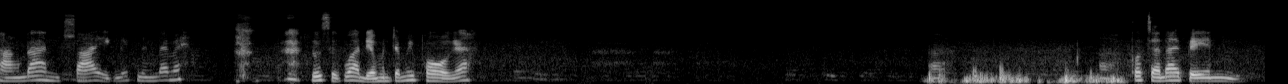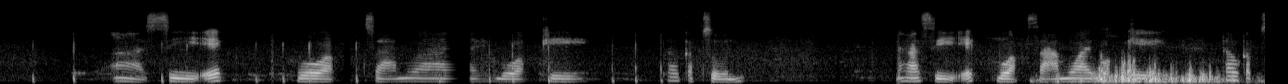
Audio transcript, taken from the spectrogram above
ทางด้านซ้ายอีกนิดนึงได้ไหม รู้สึกว่าเดี๋ยวมันจะไม่พออีกนะอะอะก็จะได้เป็น อ่า 4x บวก 3y บวก k เท่ากับ 0 นะคะ 4x บวก 3y บวก k เท่ากับ 0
